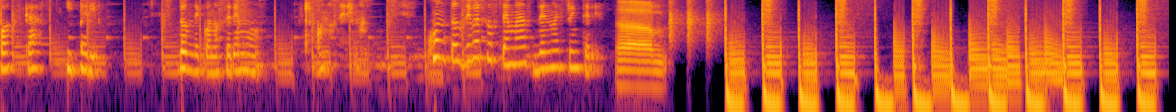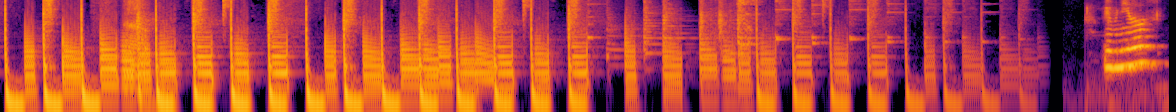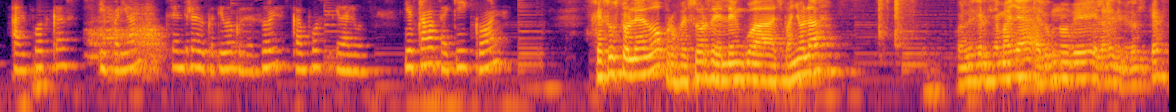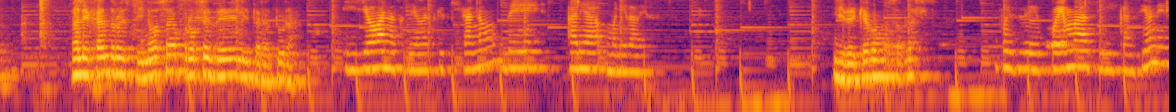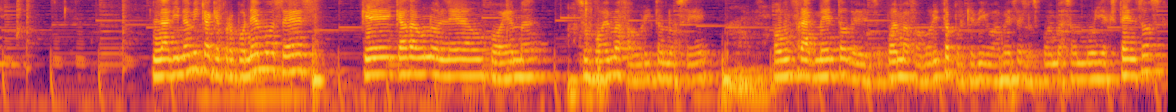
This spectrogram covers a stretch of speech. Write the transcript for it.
podcast y donde conoceremos, ¿qué conoceremos? Juntos diversos temas de nuestro interés. Um, Bienvenidos al podcast Hiperión, Centro Educativo Cruz Azul, Campus Hidalgo. Y estamos aquí con Jesús Toledo, profesor de lengua española. Juan Luis García Maya, alumno del área de biológicas. Alejandro Espinosa, profe de literatura. Y yo, Ana Sofía Vázquez Quijano, de área humanidades. ¿Y de qué vamos a hablar? Pues de poemas y canciones. La dinámica que proponemos es que cada uno lea un poema, su poema favorito, no sé, o un fragmento de su poema favorito, porque digo, a veces los poemas son muy extensos,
